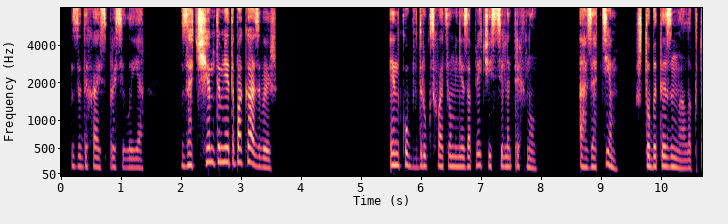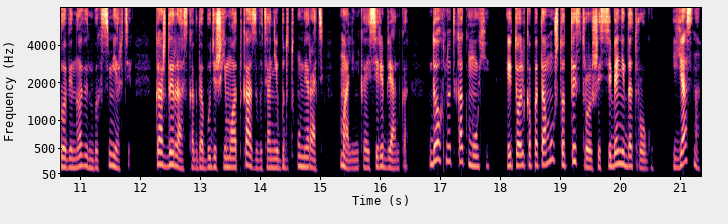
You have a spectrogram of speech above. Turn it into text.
— задыхаясь, спросила я. «Зачем ты мне это показываешь?» Инкуб вдруг схватил меня за плечи и сильно тряхнул. «А затем, чтобы ты знала, кто виновен в их смерти. Каждый раз, когда будешь ему отказывать, они будут умирать, маленькая серебрянка, дохнуть, как мухи, и только потому, что ты строишь из себя недотрогу. Ясно?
